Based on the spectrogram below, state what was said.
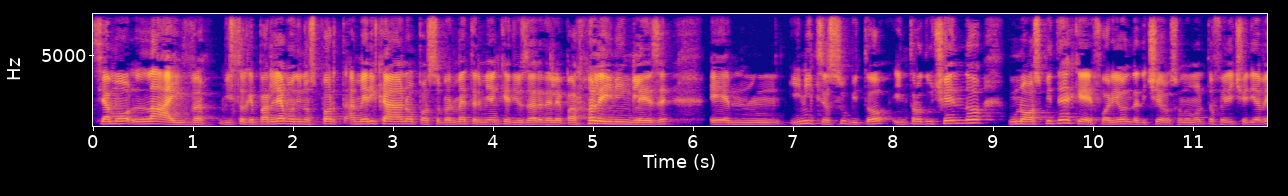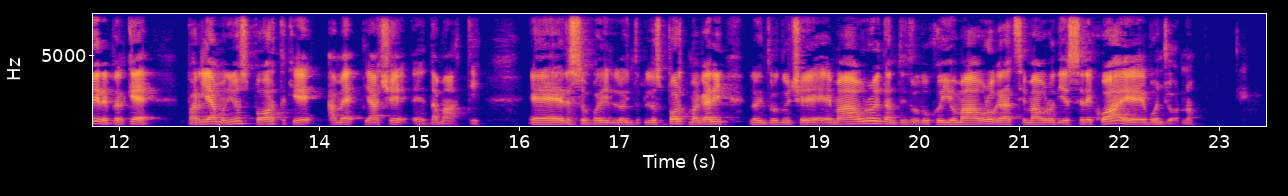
Siamo live, visto che parliamo di uno sport americano, posso permettermi anche di usare delle parole in inglese. E, um, inizio subito introducendo un ospite che fuori onda, dicevo, sono molto felice di avere perché parliamo di uno sport che a me piace eh, da matti. Eh, adesso poi lo, lo, sport magari lo introduce Mauro, intanto introduco io Mauro, grazie Mauro di essere qua e buongiorno.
